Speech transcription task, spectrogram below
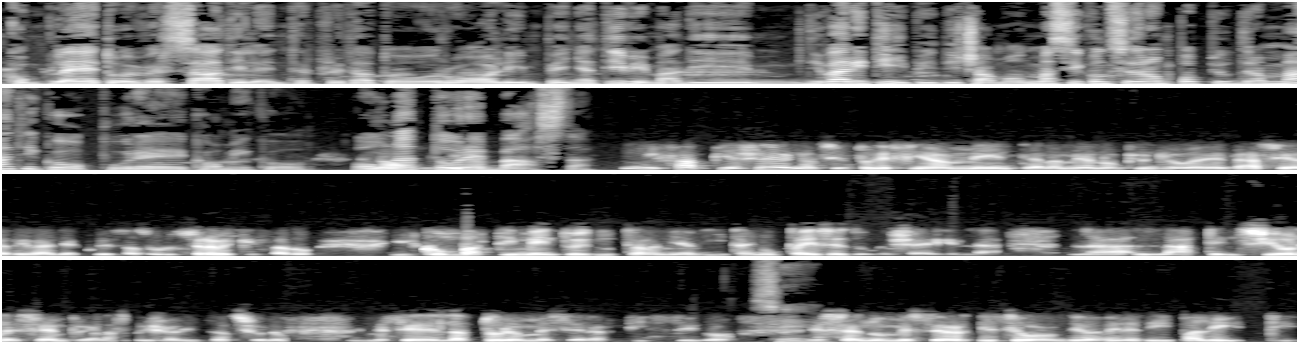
completo e versatile, ha interpretato ruoli impegnativi, ma di, di vari tipi, diciamo. Ma si considera un po' più drammatico oppure comico? O No, un attore e basta? Mi fa piacere innanzitutto che finalmente alla mia non più giovane età si è arrivati a questa soluzione perché è stato il combattimento di tutta la mia vita in un paese dove c'è la- la- l'attenzione sempre alla specializzazione. Il mestiere dell'attore è un mestiere artistico, Sì. essendo un mestiere artistico non deve avere dei paletti.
